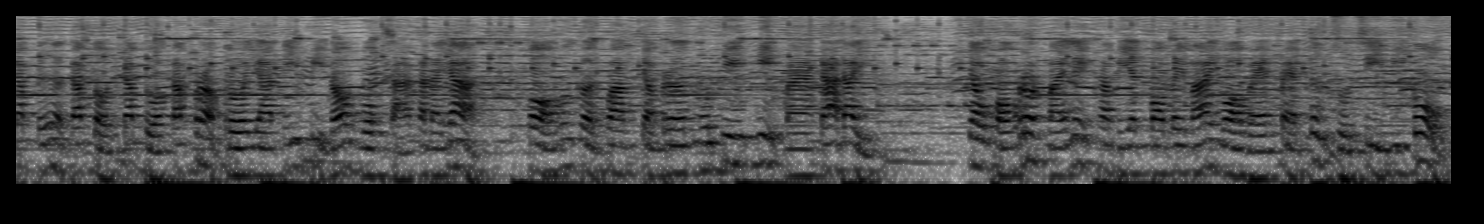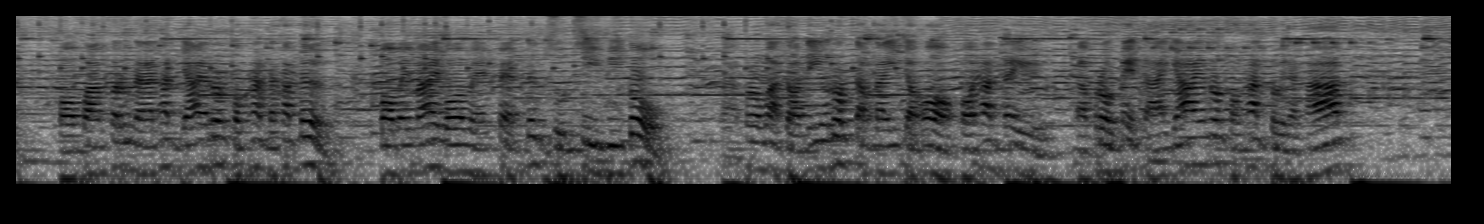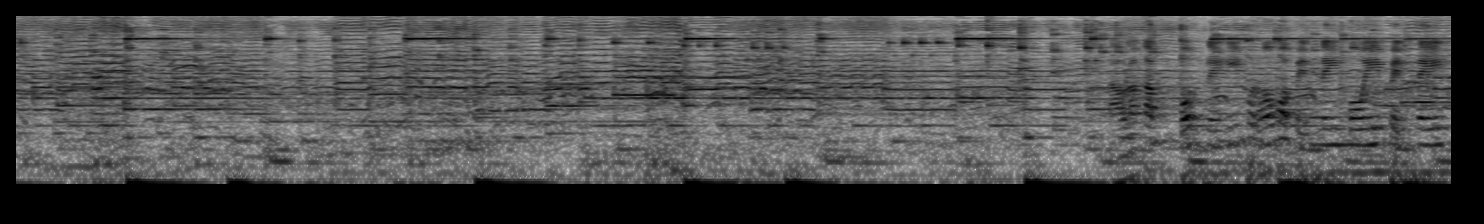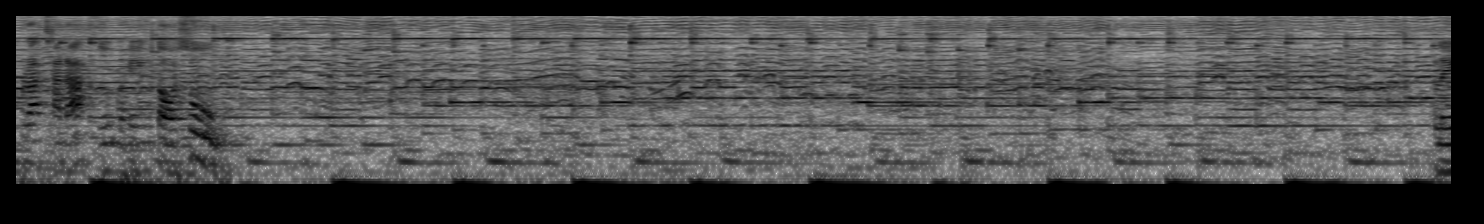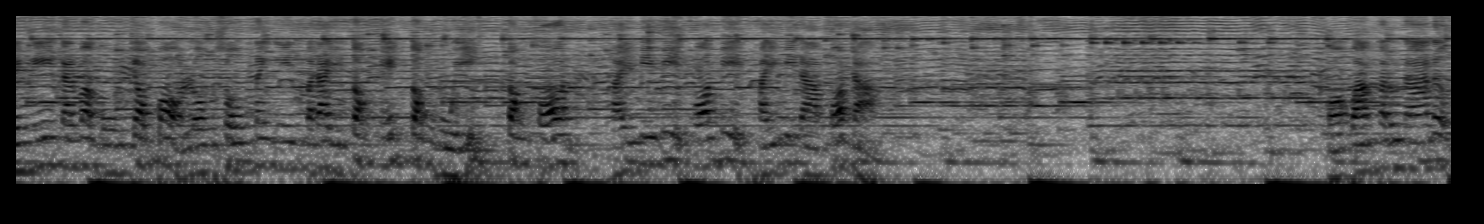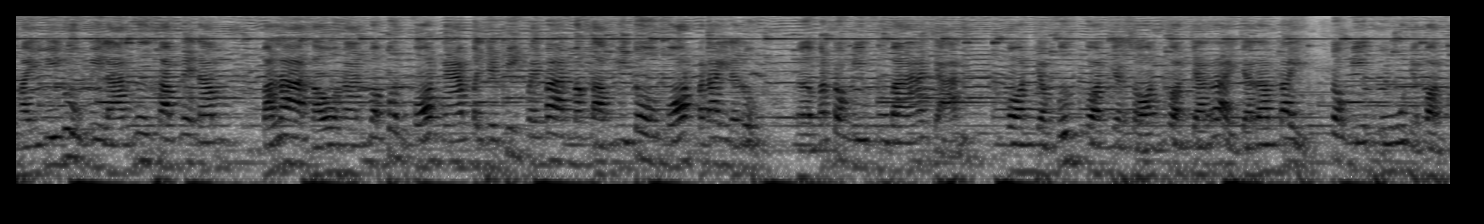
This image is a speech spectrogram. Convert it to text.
กับเนื้อกับตนกับตัวกับครอบครัวญาติพี่น้องวงศาคณะญาติก่อให้เกิดความจำเริญมูลที่ที่มาก้าได้ เจ้าของรถหมายเลขทะเบียนบอใบไม้วอแหวน8104วีโก้ขอความกรุณาท่านย้ายรถของท่านนะครับเด้อบอใบไม้วอแหวน8104วีโก้เพราะว่าตอนนี้รถตำในจะออกขอท่านได้โปรดเมตตาย้ายรถของท่านตัวนะครับ เป็นเพลงมวยเป็นเพลงประชนะคือเพลงต่อสู้เพลงนี้กันว่าหมูเจ้าป้อลงทรงได้ยินมาได้ต้องเอ็กต้องหุย ต้องค้อนไผมีมีดค้อนมีดไผมีดาบค้อนดาบ ความกรุณาเด้อไผ่มีลูกมีหลานเพื่อคำแนะนำปลาล่าเขาหันมาเปิ้ลฟอสงามไปเจปิ้งไปบ้านมากับอีโต้ฟอสมาได้นะลูกเออมันต้องมีครูบาอาจารย์ ก่อนจะฝึกก่อนจะสอนก่อนจะไร่จะรำได้ ต้องมีครูเนี่ยก่อน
